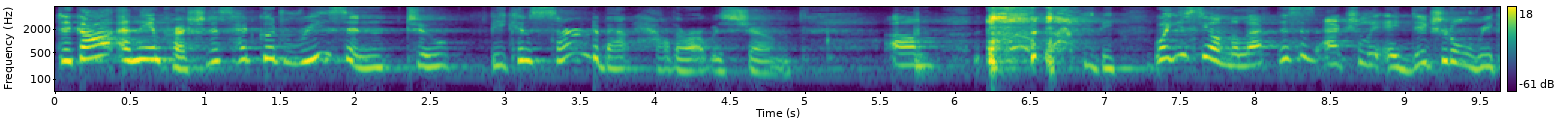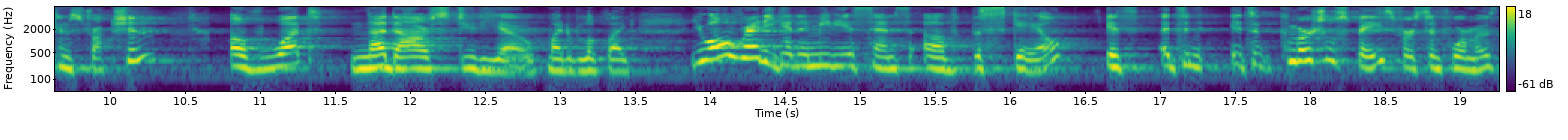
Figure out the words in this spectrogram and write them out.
Degas and the Impressionists had good reason to be concerned about how their art was shown. Um, what you see on the left, this is actually a digital reconstruction of what Nadar Studio might have looked like. You already get an immediate sense of the scale. It's, it's, an, it's a commercial space, first and foremost,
